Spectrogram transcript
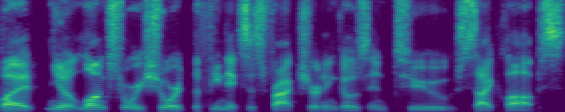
But, you know, long story short, the Phoenix is fractured and goes into Cyclops,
